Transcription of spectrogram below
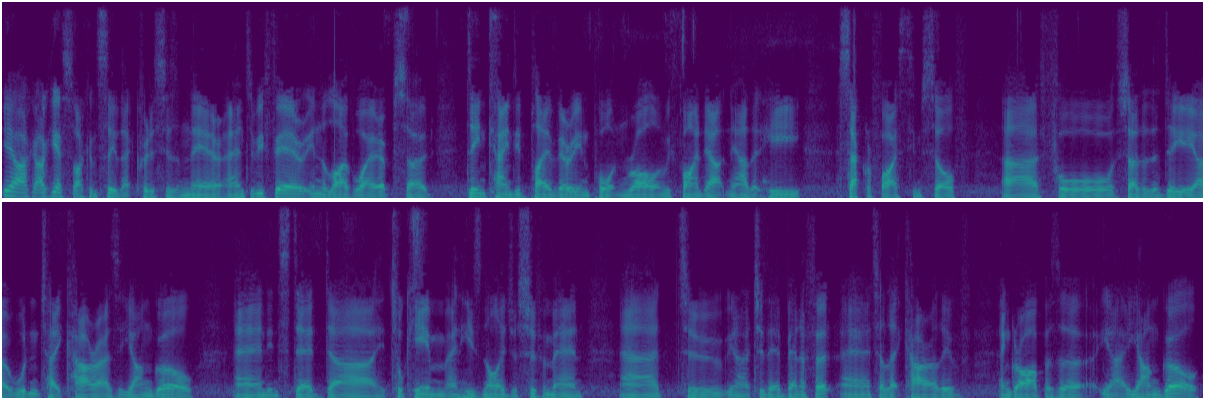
Yeah, I, I, guess I can see that criticism there. And to be fair, in the Livewire episode, Dean Cain did play a very important role, and we find out now that he sacrificed himself uh, for so that the DEO wouldn't take Kara as a young girl, and instead uh, took him and his knowledge of Superman uh, to you know to their benefit and to let Kara live and grow up as a you know a young girl.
